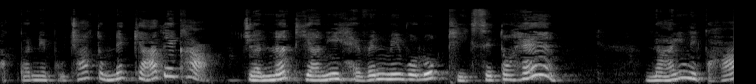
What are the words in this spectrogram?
अकबर ने पूछा, तुमने क्या देखा? जन्नत यानी हेवन में वो लोग ठीक से तो हैं? नाई ने कहा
